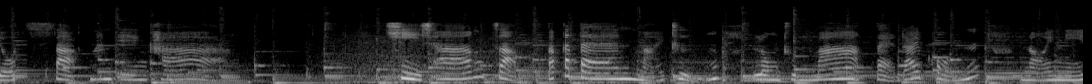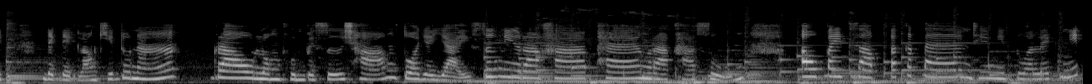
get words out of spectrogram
ยศศักดิ์นั่นเองค่ะ ขี่ช้างจับตั๊กแตนหมายถึง ลงทุนมากแต่ได้ผล น้อยนิด เด็กๆลองคิดดูนะ เราลงทุนไปซื้อช้างตัวใหญ่ ๆ ซึ่งมีราคาแพงราคาสูง เอาไปจับตั๊กแตนที่มีตัวเล็กนิด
